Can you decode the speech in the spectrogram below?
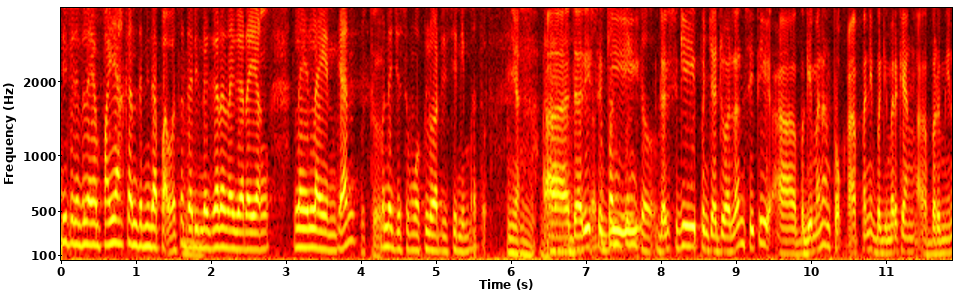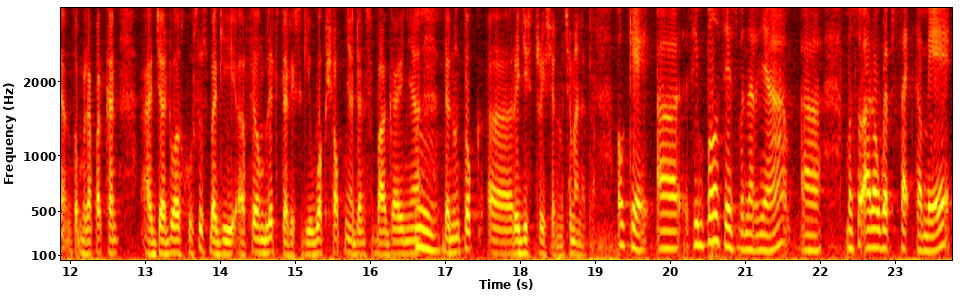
ini filem-filem yang payah kan tadi dapat pasal hmm. dari negara-negara yang lain-lain kan Betul. mana je semua keluar di sinema tu ya hmm. uh, dari so, segi dari segi penjadualan Siti uh, bagaimana untuk apa ni bagi mereka yang uh, berminat untuk mendapatkan uh, jadual khusus bagi uh, film blitz dari segi workshopnya dan sebagainya hmm. dan untuk uh, registration macam mana tu okey uh, simple saya sebenarnya uh, masuk arah website kami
